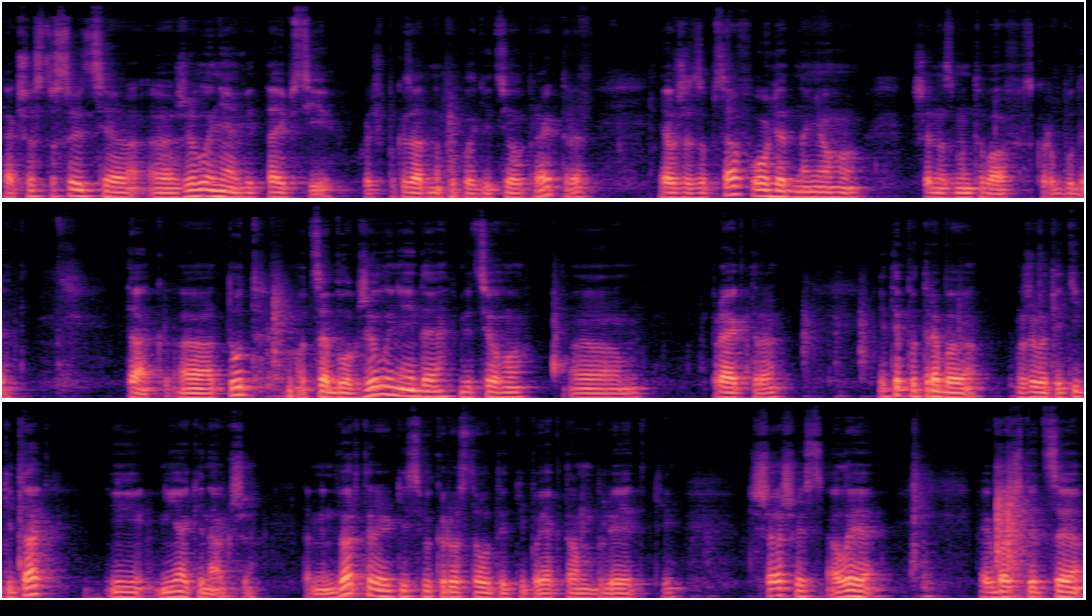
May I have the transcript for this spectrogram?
Так, що стосується е, живлення від Type-C, хочу показати на прикладі цього проектора. Я вже записав огляд на нього, ще не змонтував, скоро буде. Так, е, тут оце блок живлення йде від цього е, проектора. І типу треба живити тільки так і ніяк інакше. Там інвертори якісь використовувати, типу як там блюєтки, ще щось. Але, як бачите, це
